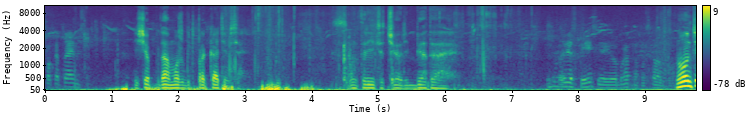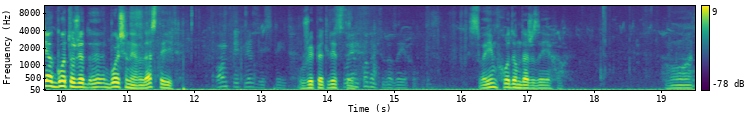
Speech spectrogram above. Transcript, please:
Покатаемся. Еще, да, может быть, прокатимся. Смотрите, что, ребята. Ну, есть. Ну, он у тебя год уже э, больше, наверное, да, стоит? Он 5 лет здесь стоит. Уже пять лет Своим стоит. ходом сюда заехал. Своим ходом даже заехал. Вот.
